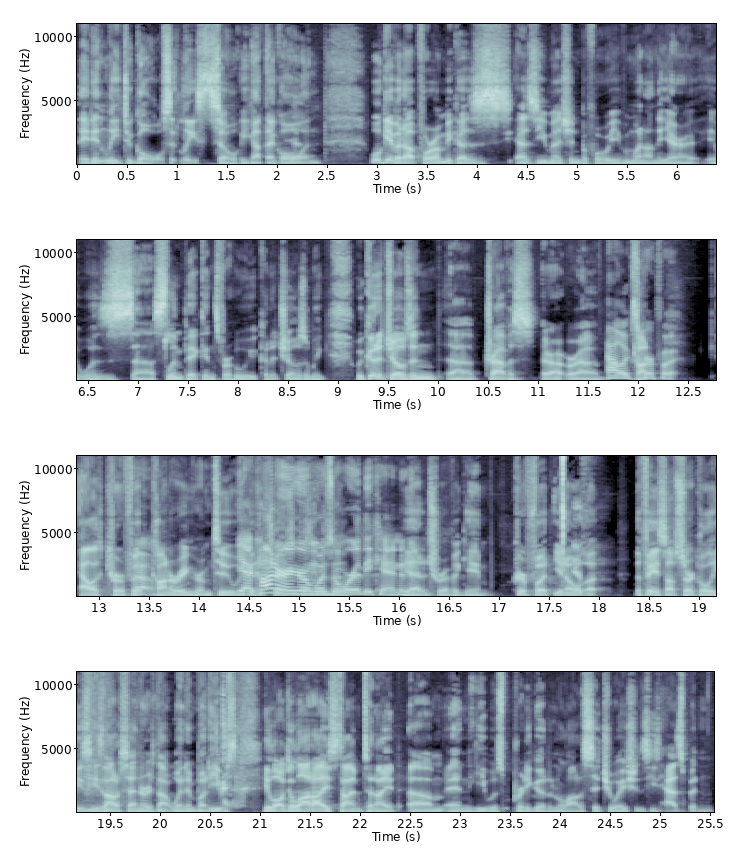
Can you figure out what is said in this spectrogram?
they didn't lead to goals at least. So he got that goal, and we'll give it up for him because, as you mentioned before we even went on the air, it was uh, slim pickings for who we could have chosen. We we could have chosen uh, Travis or, or uh, Alex Con- Kerfoot. Alex Kerfoot, Oh. Connor Ingram too. We Yeah, Connor Ingram he was a a- worthy candidate. He had a terrific game. Kerfoot, you know, Yeah. The face-off circle. He's he's not a center. He's not winning, but he was he logged a lot of ice time tonight, um, and he was pretty good in a lot of situations. He has been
